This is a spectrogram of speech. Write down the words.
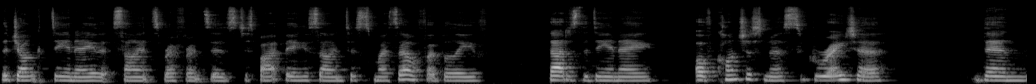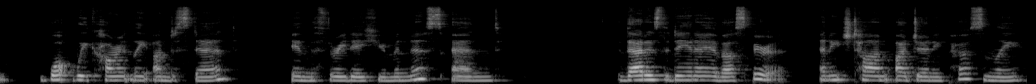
the junk DNA that science references, despite being a scientist myself. I believe that is the DNA of consciousness greater than what we currently understand in the 3D humanness. And that is the DNA of our spirit. And each time I journey personally,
